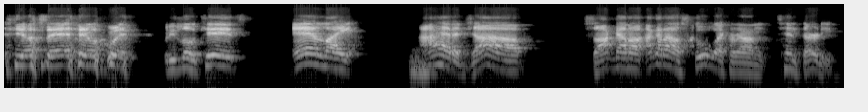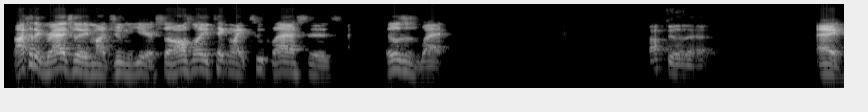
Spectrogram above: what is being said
You know what I'm saying? with, with these little kids. And like I had a job. So I got out I got out of school like around 10:30. I could have graduated my junior year. So I was only taking like two classes. It was just whack. I feel that. Hey,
